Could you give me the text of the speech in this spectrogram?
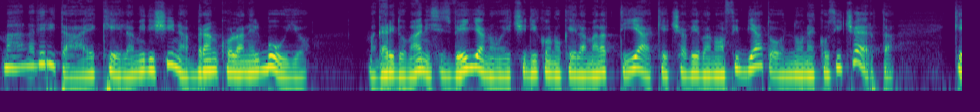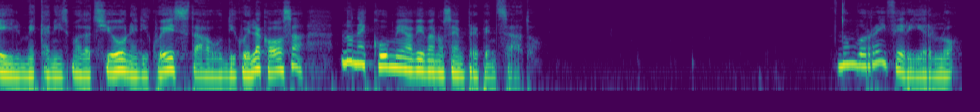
ma la verità è che la medicina brancola nel buio. Magari domani si svegliano e ci dicono che la malattia che ci avevano affibbiato non è così certa, che il meccanismo d'azione di questa o di quella cosa non è come avevano sempre pensato. Non vorrei ferirlo,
